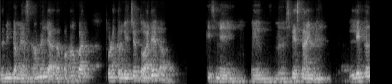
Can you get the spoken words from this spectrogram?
ज़मीन का मैस कम है, लिहाजा वहाँ पर थोड़ा कर्वेचर तो आ जाएगा, इसमें स्पेस टाइम में। लेकिन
